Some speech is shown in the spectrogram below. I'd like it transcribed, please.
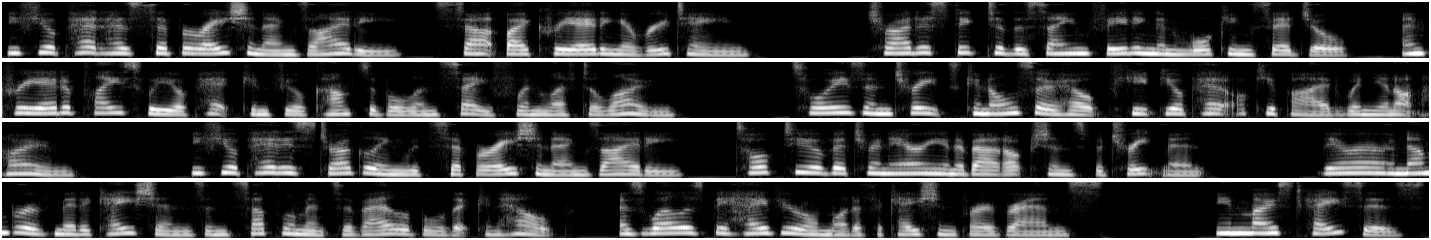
If your pet has separation anxiety, start by creating a routine. Try to stick to the same feeding and walking schedule, and create a place where your pet can feel comfortable and safe when left alone. Toys and treats can also help keep your pet occupied when you're not home. If your pet is struggling with separation anxiety, talk to your veterinarian about options for treatment. There are a number of medications and supplements available that can help, as well as behavioral modification programs. In most cases,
